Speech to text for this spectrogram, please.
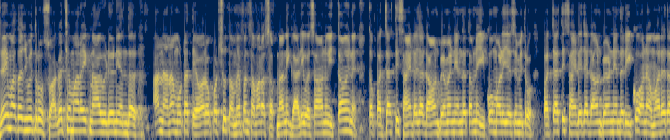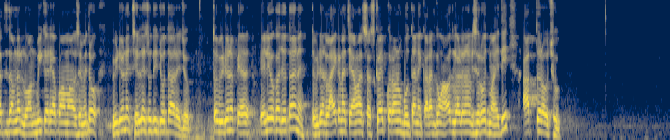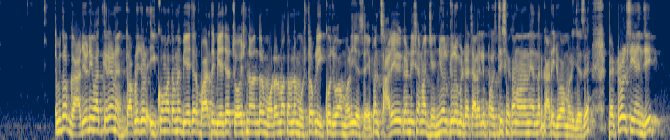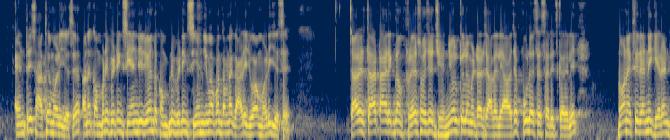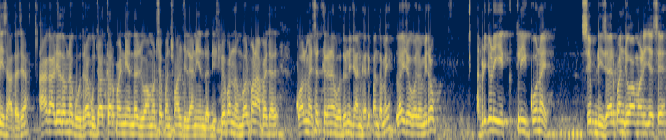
જય માતાજી મિત્રો, સ્વાગત છે મારા એક નવા વિડીયોની અંદર. આ નાના મોટા તહેવારો પર શું તમે પણ તમારા સપનાની ગાડી વસાવવાનું ઈચ્છતા હોય ને, તો પચાસથી સાઠ હજાર ડાઉન પેમેન્ટની અંદર તમને ઇકો મળી જશે મિત્રો. પચાસથી સાઠ હજાર ડાઉન પેમેન્ટની અંદર ઇકો અને અમારે ત્યાંથી તમને લોન બી કરી આપવામાં આવશે. મિત્રો, વિડીયોને છેલ્લે સુધી જોતા રહેજો. તો વિડીયોને પહે- પહેલી વખત જોતા હોય ને, તો વિડીયોને લાઇક અને ચેનલને સબસ્ક્રાઇબ કરવાનું ભૂલતા નહીં, કારણ કે હું આવા જ ગાડીઓના વિશે રોજ માહિતી આપતો રહું છું. તો મિત્રો ગાડીઓની વાત કરીએ ને, તો આપણી જોડે ઇકોમાં તમને બે હજાર બારથી બે હજાર ચોવીસના અંદર મોડલમાં તમને મોસ્ટ ઓફલી ઇકો જોવા મળી જશે. એ પણ સારી એવી કન્ડિશનમાં જેન્યુઅલ કિલોમીટર ચાલેલી ફર્સ્ટથી સેકન્ડ ઓનરની અંદર ગાડી જોવા મળી જશે. પેટ્રોલ સીએનજી એન્ટ્રી સાથે મળી જશે અને કંપની ફિટિંગ સીએનજી જોઈએ ને, તો કંપની ફિટિંગ સીએનજીમાં પણ તમને ગાડી જોવા મળી જશે. ચારે ચાર ટાયર એકદમ ફ્રેશ હોય છે જેન્યુઅલ કિલોમીટર ચાલેલી આવે છે ફૂલ એસેસરીઝ કરેલી. નોન એક્સિડન્ટની ગેરંટી સાથે છે. આ ગાડીઓ તમને ગોધરા ગુજરાત કાર પોઈન્ટની અંદર જોવા મળશે. પંચમહાલ જિલ્લાની અંદર ડિસ્પ્લે પર નંબર પણ આપે છે. કોલ મેસેજ કરીને વધુની જાણકારી પણ તમે લઈ શકો છો. મિત્રો, આપણી જોડે એકલી ઇકો નહીં. સ્વિફ્ટ ડિઝાયર પણ જોવા મળી જશે.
